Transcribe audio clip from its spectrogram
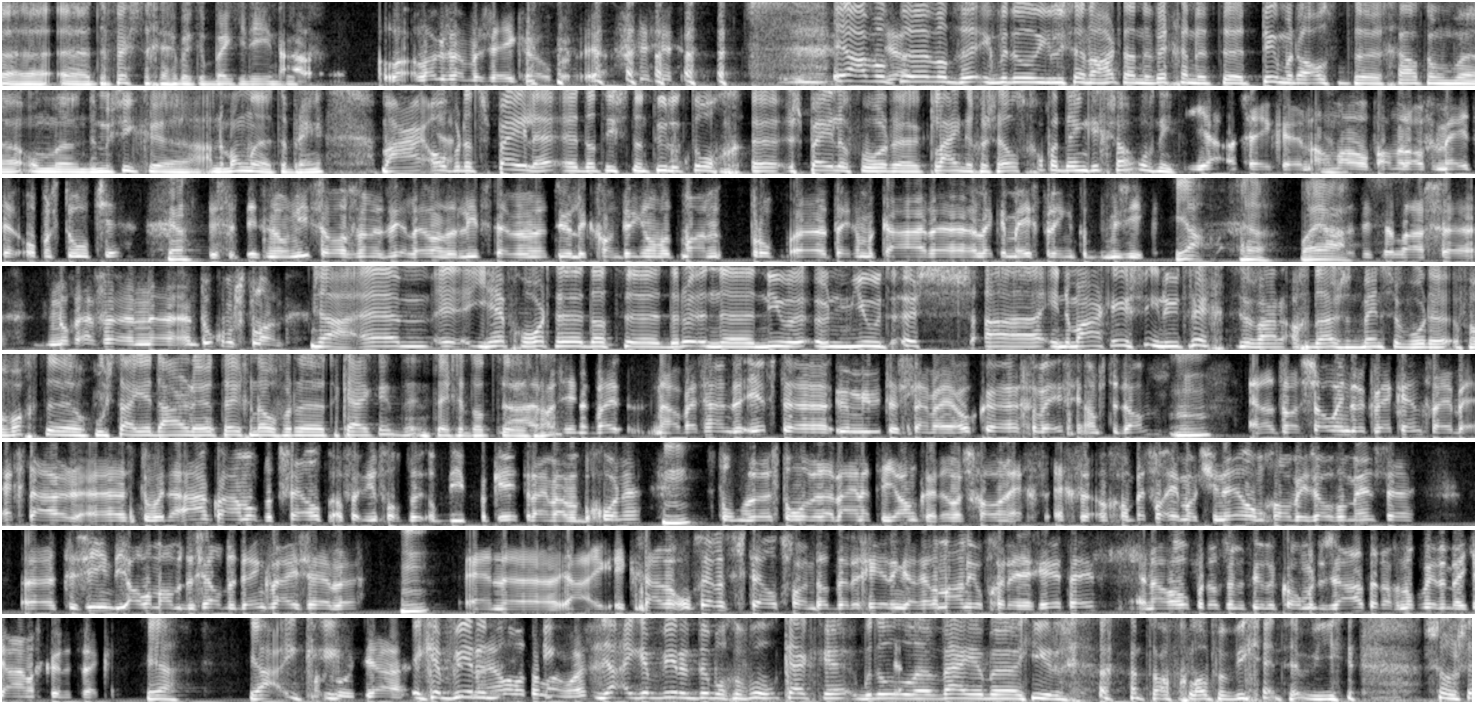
te vestigen, heb ik een beetje de indruk. La- langzaam maar zeker hopen. ja. Ja, want, eh, want eh, ik bedoel, jullie zijn hard aan de weg aan het eh, timmeren als het gaat om, om de muziek aan de man te brengen. Maar over dat spelen, dat is natuurlijk toch spelen voor kleine gezelschappen, denk ik zo, of niet? ja, zeker. En allemaal op anderhalve meter, op een stoeltje. Ja. Dus het is nog niet zoals we het willen. Want het liefst hebben we natuurlijk gewoon 300 man prop tegen elkaar lekker meespringend op de muziek. Ja, ja. maar ja. Dat is helaas nog even een, een toekomstplan. Ja, ehm, eh, je hebt gehoord eh, dat er een nieuwe Unmute Us eh, in de maak is in Utrecht. Waar 8000 mensen worden verwacht. Eh, hoe sta je daar eh, tegenover te kijken? En Tegen dat Nou, wij, nou, wij zijn de eerste Unmuters zijn wij ook geweest in Amsterdam. Mhm. En dat was zo indrukwekkend. Wij hebben echt daar, toen we daar aankwamen op het veld, of in ieder geval op, de- op die parkeerterrein waar we begonnen, Mhm. stonden, we, stonden we daar bijna te janken. Dat was gewoon echt, echt gewoon best wel emotioneel om gewoon weer zoveel mensen te zien die allemaal dezelfde denkwijze hebben. En eh, ja, ik, ik sta er ontzettend gesteld van dat de regering daar helemaal niet op gereageerd heeft. En nou hopen dat we natuurlijk komende zaterdag nog weer een beetje aandacht kunnen trekken. Ja. Ja, ik, ik, ja, ik heb weer een, lang, ja, ik heb weer een dubbel gevoel. Kijk, eh, ik bedoel, eh, wij hebben hier het afgelopen weekend hebben we hier zo'n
